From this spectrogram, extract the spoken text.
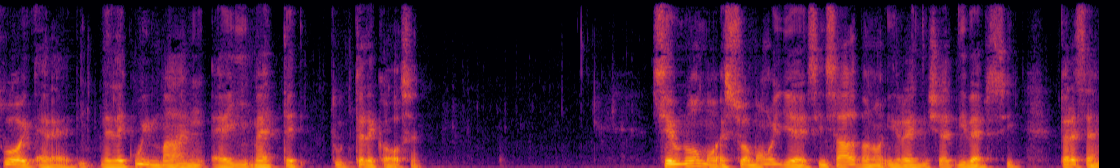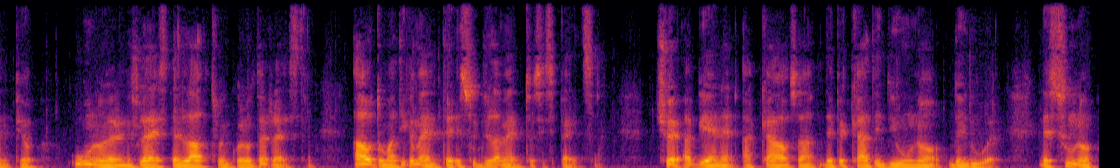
suoi eredi, nelle cui mani egli mette tutte le cose. Se un uomo e sua moglie si salvano in regni diversi, per esempio uno nel regno celeste e l'altro in quello terrestre, automaticamente il suggellamento si spezza, cioè avviene a causa dei peccati di uno dei due. Nessuno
